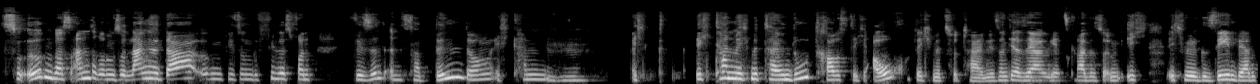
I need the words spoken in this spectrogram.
zu irgendwas anderem, solange da irgendwie so ein Gefühl ist von, wir sind in Verbindung. Ich kann, mhm. ich ich kann mich mitteilen, du traust dich auch, dich mitzuteilen. Wir sind ja sehr mhm. jetzt gerade so im Ich, ich will gesehen werden.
